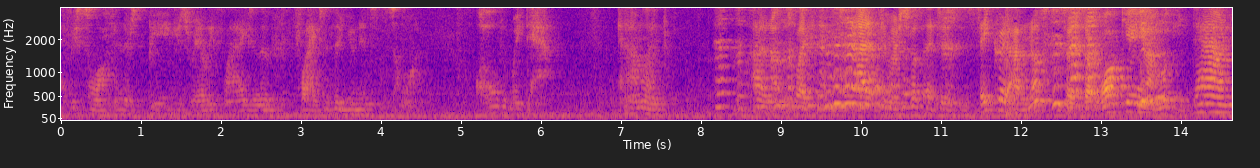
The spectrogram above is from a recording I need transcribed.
Every so often, there's big Israeli flags and the flags of the units and so on, all the way down. And I'm like, I don't know, just like, I don't, am I supposed to, is sacred? I don't know. So I start walking, and I'm looking down,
